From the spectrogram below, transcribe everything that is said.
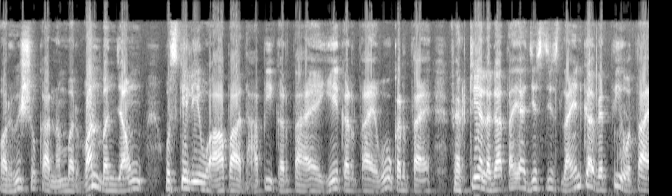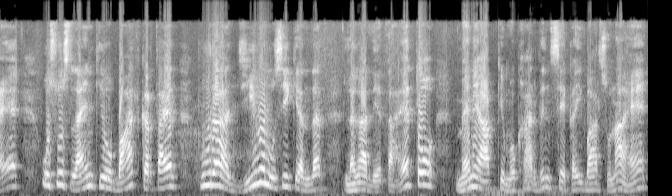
और विश्व का नंबर वन बन जाऊँ, उसके लिए वो आपाधापी करता है, ये करता है, वो करता है, फैक्ट्रियाँ लगाता है, या जिस जिस लाइन का व्यक्ति होता है, उस उस लाइन की वो बात करता है, पूरा जीवन उसी के अंदर लगा देता है। तो मैंने आपके मुखारविंद से कई बार सुना है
